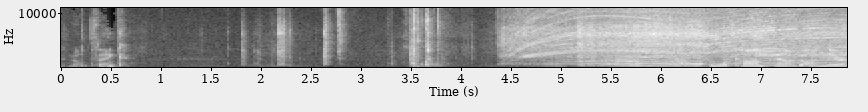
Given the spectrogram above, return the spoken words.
I don't think. Put some more compound on there.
